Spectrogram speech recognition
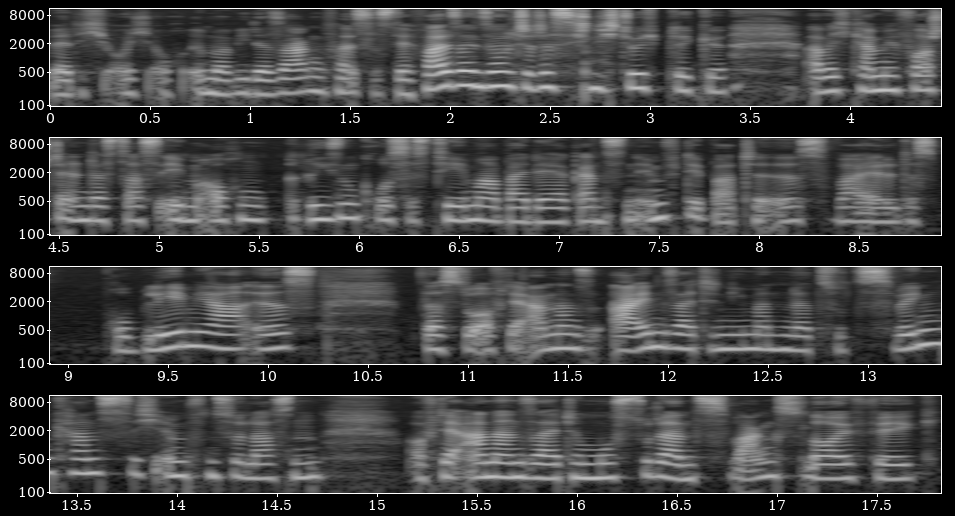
werde ich euch auch immer wieder sagen, falls es der Fall sein sollte, dass ich nicht durchblicke. Aber ich kann mir vorstellen, dass das eben auch ein riesengroßes Thema bei der ganzen Impfdebatte ist, weil das Problem ja ist, dass du auf der anderen einen Seite niemanden dazu zwingen kannst, sich impfen zu lassen. Auf der anderen Seite musst du dann zwangsläufig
